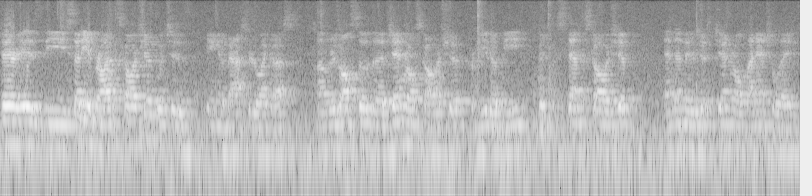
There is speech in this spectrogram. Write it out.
there is the study abroad scholarship, which is being an ambassador like us. Um, there's also the general scholarship from UW. There's the STEM scholarship, and then there's just general financial aid.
